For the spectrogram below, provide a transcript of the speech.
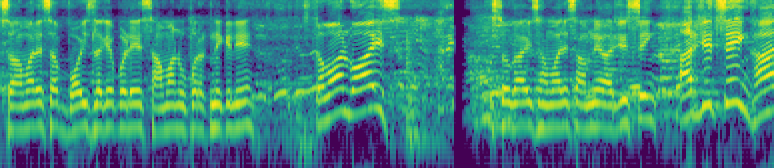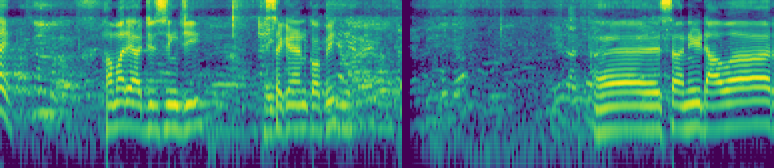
सो हमारे सब बॉयज़ लगे पड़े सामान ऊपर रखने के लिए। कमान बॉयज़ सो गाइस हमारे सामने अरिजीत सिंह। अरिजीत सिंह हाय हमारे Arijit Singh ji second hand copy Sunny Dawar.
